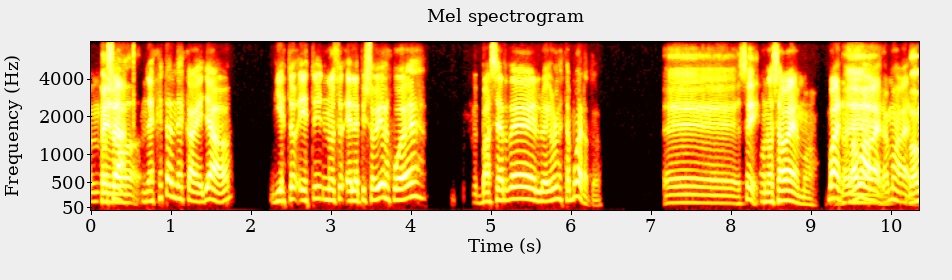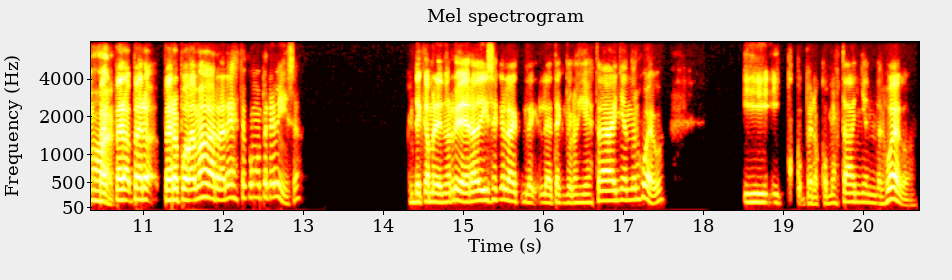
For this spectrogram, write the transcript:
O sea, pero- no es que tan descabellado. Y esto, y esto no sé, el episodio del jueves va a ser del béisbol está muerto. Eh, sí. O no sabemos. Bueno, vamos a ver, Eh, vamos a ver. vamos a ver. Pero, pero, pero, podemos agarrar esto como premisa de que Mariano Rivera dice que la, la- la tecnología está dañando el juego. Y, y pero ¿cómo está dañando el juego?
